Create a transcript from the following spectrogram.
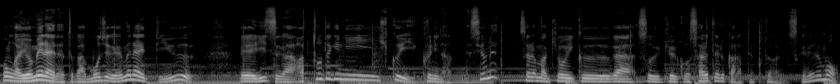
本が読めないだとか文字が読めないっていう、え、率が圧倒的に低い国なんですよね。それはまあ教育がそういう教育をされてるからということなんですけれども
